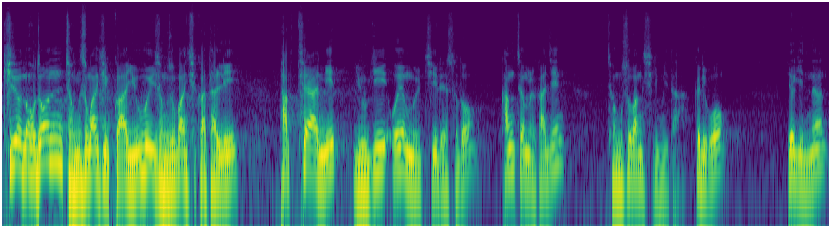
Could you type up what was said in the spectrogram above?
기존 오존 정수 방식과 UV 정수 방식과 달리 박테리아 및 유기 오염 물질에서도 강점을 가진 정수 방식입니다. 그리고 여기 있는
